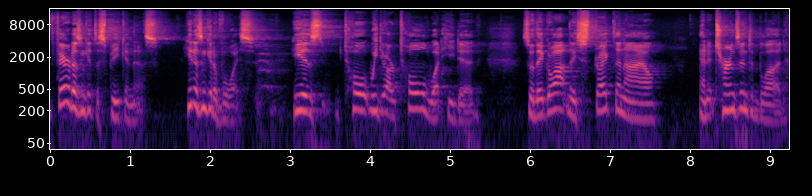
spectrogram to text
Pharaoh doesn't get to speak in this. He doesn't get a voice. He is told we are told what he did. So they go out and they strike the Nile and it turns into blood.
